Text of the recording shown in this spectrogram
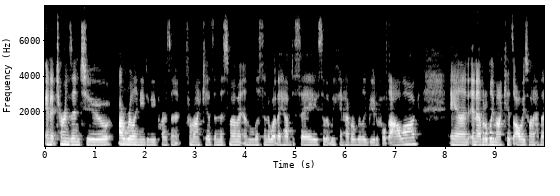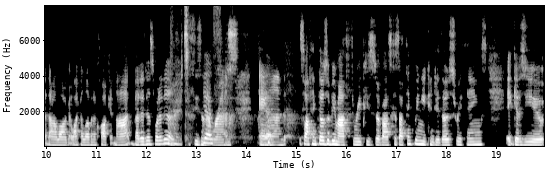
And it turns into, mm-hmm. I really need to be present for my kids in this moment and listen to what they have to say so that we can have a really beautiful dialogue. And inevitably, my kids always want to have that dialogue at like 11 o'clock at night, but it is what it is, right. the season yes. that we're in. And so I think those would be my three pieces of advice because I think when you can do those three things, it gives you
